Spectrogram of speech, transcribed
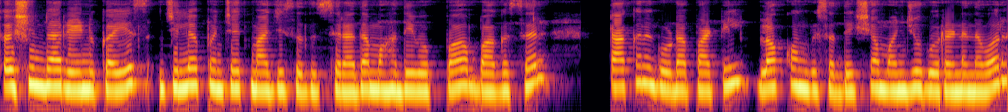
ತಹಶೀಲ್ದಾರ್ ರೇಣುಕಾ ಎಸ್, ಜಿಲ್ಲಾ ಪಂಚಾಯತ್ ಮಾಜಿ ಸದಸ್ಯರಾದ ಮಹದೇವಪ್ಪ ಬಾಗಸರ್, ಟಾಕನಗೌಡ ಪಾಟೀಲ್, ಬ್ಲಾಕ್ ಕಾಂಗ್ರೆಸ್ ಅಧ್ಯಕ್ಷ ಮಂಜು ಗೋರಣ್ಣನವರ್,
